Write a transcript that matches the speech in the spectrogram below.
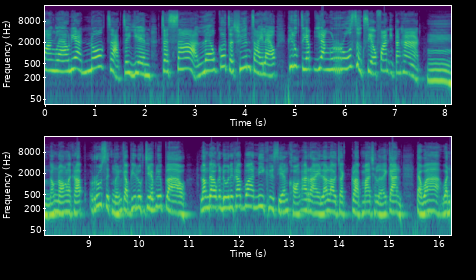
ฟังแล้วเนี่ยนอกจากจะเย็นจะซ่าแล้วก็จะชื่นใจแล้ว พี่ลูกเจี๊ยบยังรู้สึกเสียวฟันอีกต่างหาก อืมน้องๆล่ะครับ รู้สึกเหมือนกับพี่ลูกเจี๊ยบหรือเปล่า ลองเดากันดูนะครับว่านี่คือเสียงของอะไรแล้วเราจะกลับมาเฉลยกัน แต่ว่าวัน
